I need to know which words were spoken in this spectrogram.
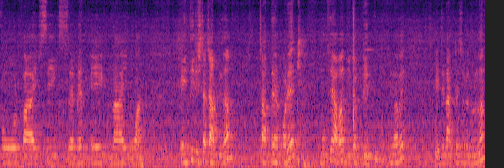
four five six seven eight nine one এই তিরিশটা চাপ দিলাম। চাপ দেওয়ার পরে মুখে আবার দুইটা ব্রিথ দিব। কীভাবে? এই যে নাকটা চেপে ধরলাম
